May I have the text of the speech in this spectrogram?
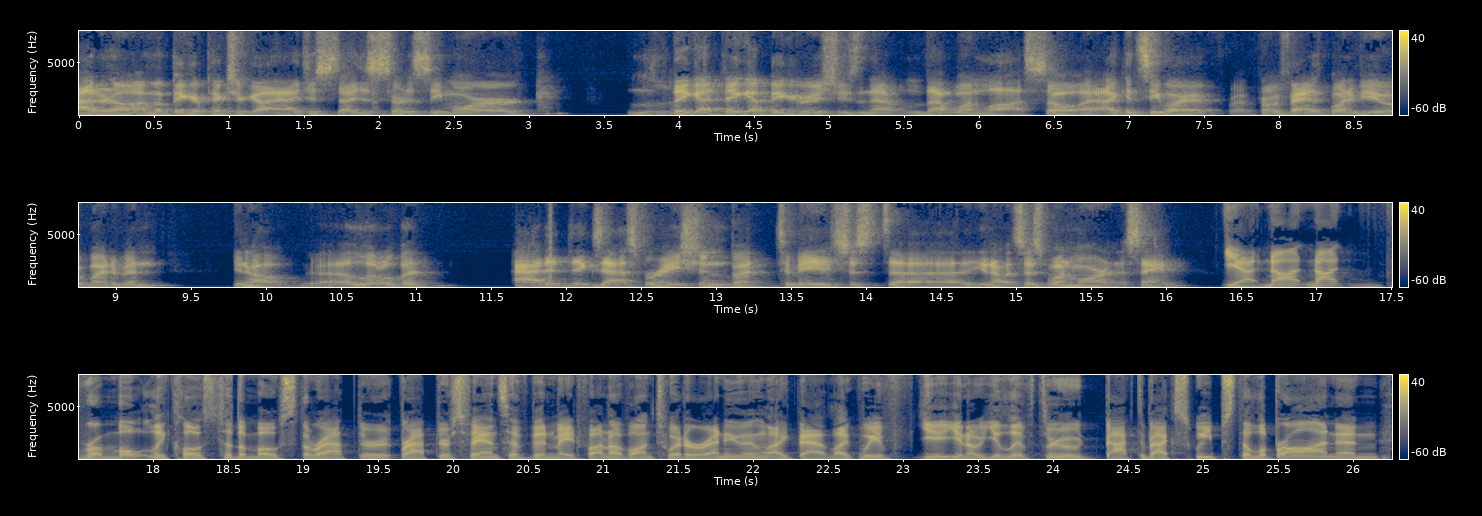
I don't know. I'm a bigger picture guy. I just, I just sort of see more they got they got bigger issues than that that one loss. So I, I can see why, from a fan's point of view, it might have been you know a little bit added exasperation. But to me, it's just uh, you know it's just one more in the same Yeah, not not remotely close to the most the Raptor Raptors fans have been made fun of on Twitter or anything like that. Like we've you, you know you live through back to back sweeps to LeBron and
